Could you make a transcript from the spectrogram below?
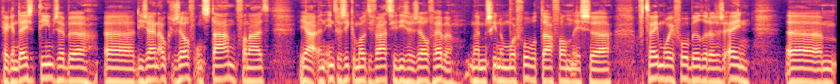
Kijk, en deze teams hebben, uh, die zijn ook zelf ontstaan vanuit ja, een intrinsieke motivatie die ze zelf hebben. Maar misschien een mooi voorbeeld daarvan is, of twee mooie voorbeelden. Dat is één. Um,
